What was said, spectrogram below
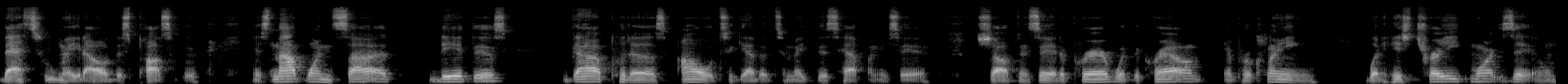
that's who made all this possible. It's not one side did this. God put us all together to make this happen, he said. Sharpton said a prayer with the crowd and proclaimed what his trademark zeal.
